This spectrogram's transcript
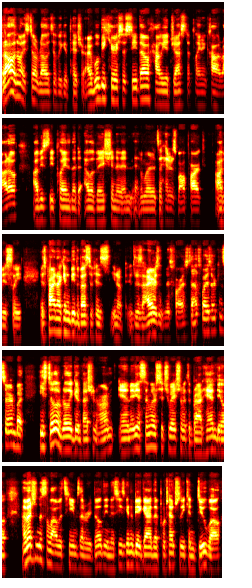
But all in all, he's still a relatively good pitcher. I will be curious to see though how he adjusts to playing in Colorado. Obviously, playing in the elevation and, and where it's a hitter's ballpark obviously is probably not going to be the best of his you know desires as far as stats wise are concerned but he's still a really good veteran arm and maybe a similar situation with the brad hand deal i mentioned this a lot with teams that are rebuilding is he's going to be a guy that potentially can do well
